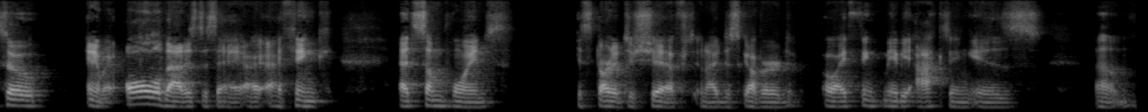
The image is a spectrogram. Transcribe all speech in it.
so anyway, all of that is to say, I, I, think at some point it started to shift, and I discovered, oh, I think maybe acting is um,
